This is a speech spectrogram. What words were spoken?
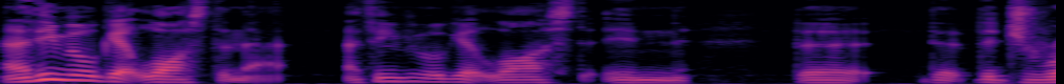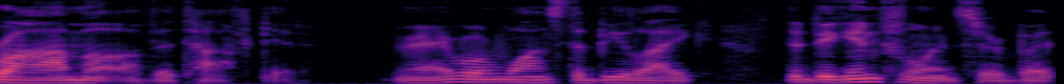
And I think people get lost in that. I think people get lost in the the, the drama of the tafkid. Right? Everyone wants to be like the big influencer, but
